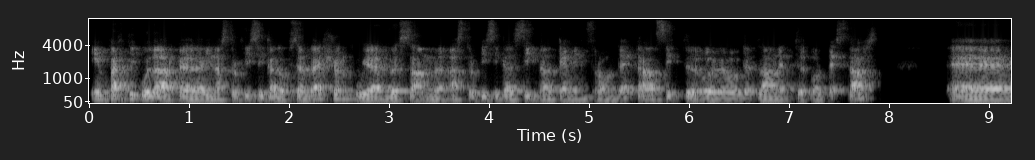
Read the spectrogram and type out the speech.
In particular, uh, in astrophysical observation, we have some astrophysical signal coming from the transit of the planet or the stars. Uh,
